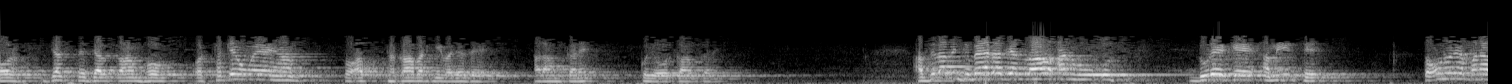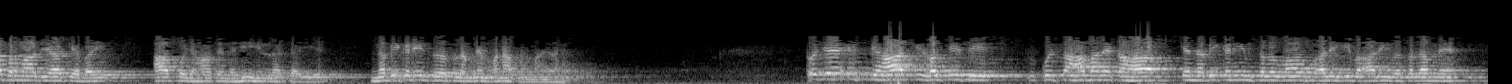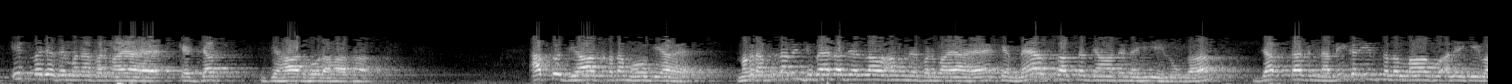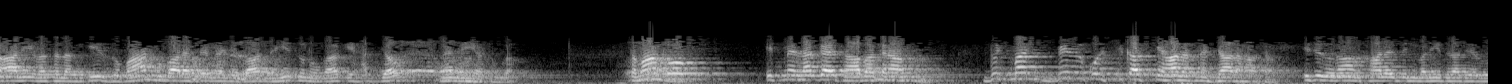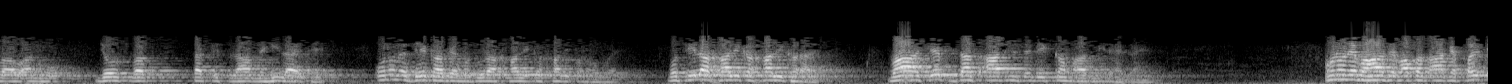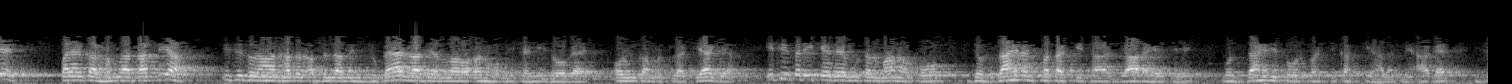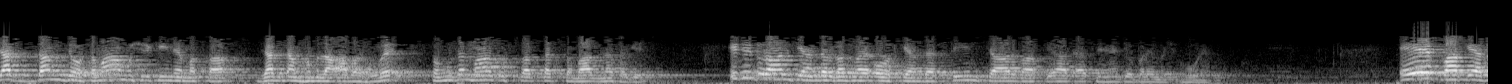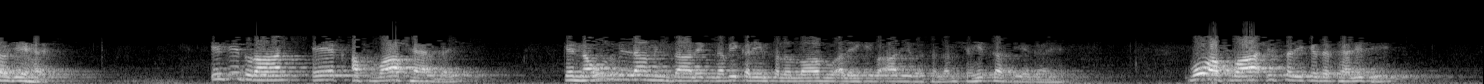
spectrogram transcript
اور جلد سے جلد کام ہو اور تھکے ہوئے ہیں ہم، تو اب تھکاوٹ کی وجہ سے آرام کریں، کوئی اور کام کریں۔ عبداللہ بن جبیر رضی اللہ عنہ اس درے کے امیر تھے۔ تو انہوں نے منع فرما دیا کہ بھائی، آپ کو یہاں سے نہیں ہلنا چاہیے۔ نبی کریم صلی اللہ علیہ وسلم نے منع فرمایا ہے۔ تو یہ اشتہاد کی غلطی تھی۔ کچھ صحابہ نے کہا کہ نبی کریم صلی اللہ علیہ وآلہ وسلم نے اس وجہ سے منع فرمایا ہے کہ جب جہاد ہو رہا تھا، اب تو جہاد ختم ہو گیا ہے۔ مگر عبداللہ بن جبیر رضی اللہ عنہ نے فرمایا ہے کہ میں اس وقت تک جہاں سے نہیں ہلوں گا، جب تک نبی کریم صلی اللہ علیہ وآلہ وسلم کی زبان مبارک سے میں یہ بات نہیں سنوں گا کہ ہٹ جاؤ، میں نہیں ہٹوں گا۔ تمام لوگ اس میں لگ گئے صحابہ کرام۔ دشمن بالکل شکست کی حالت میں جا رہا تھا۔ اسی دوران خالد بن ولید رضی اللہ عنہ جو اس وقت تک اسلام نہیں لائے تھے، انہوں نے دیکھا کہ وہ دورا خالی کا خالی پڑا ہوا۔ وہ تیلا خالی کا خالی کھڑا ہے۔ وہاں صرف دس آدمی سے بھی کم آدمی رہ گئے ہیں۔ انہوں نے وہاں سے واپس آ کے پلٹے، پلٹ کر حملہ کر دیا۔ اسی دوران حضرت عبداللہ بن جبیر رضی اللہ عنہ بھی شہید ہو گئے اور ان کا مسئلہ کیا گیا۔ اسی طریقے سے مسلمانوں کو جو ظاہر فتح کی جا رہے تھے، وہ ظاہری طور پر شکست کی حالت میں آ گئے۔ جگ دم جو تمام مشرقین مکہ، جگ دم حملہ آور ہوئے، تو مسلمان اس وقت تک سنبھال نہ سکے۔ اسی دوران کے اندر غزوہ عہد کے اندر تین چار واقعات ایسے ہیں جو بڑے مشہور ہیں۔ ایک واقعہ تو یہ ہے، اسی دوران ایک افواہ پھیل گئی کہ نعوذ باللہ من ذالک نبی کریم صلی اللہ علیہ وآلہ وسلم شہید کر دیے گئے ہیں۔ وہ افواہ اس طریقے سے پھیلی تھی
